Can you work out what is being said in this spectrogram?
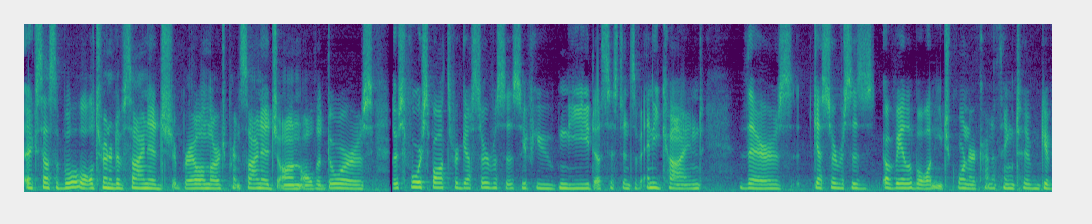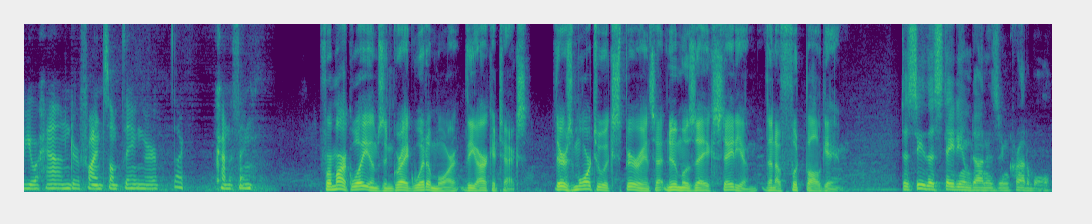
accessible alternative signage, braille and large print signage on all the doors. There's four spots for guest services if you need assistance of any kind. There's guest services available on each corner, kind of thing, to give you a hand or find something or that kind of thing. For Mark Williams and Greg Whittemore, the architects, there's more to experience at New Mosaic Stadium than a football game. To see the stadium done is incredible.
